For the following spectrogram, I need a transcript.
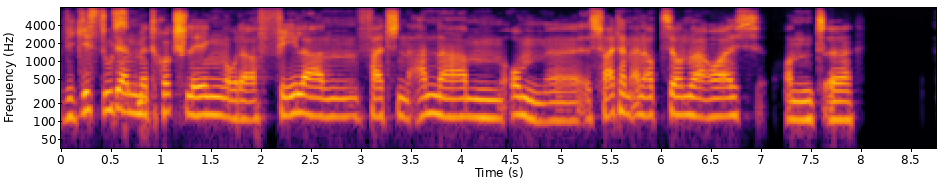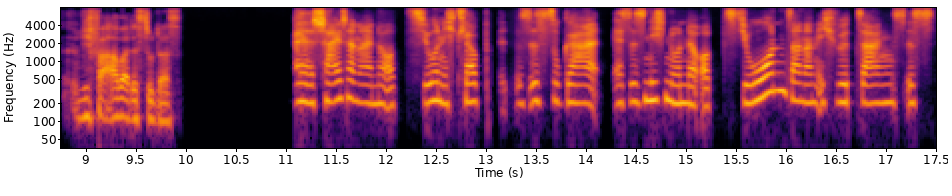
wie gehst du denn mit Rückschlägen oder Fehlern, falschen Annahmen um? Äh, ist Scheitern eine Option bei euch und äh, wie verarbeitest du das? Äh, Scheitern eine Option. Ich glaube, es ist sogar, es ist nicht nur eine Option, sondern ich würde sagen, es ist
